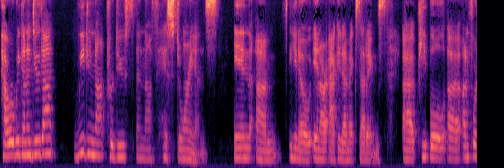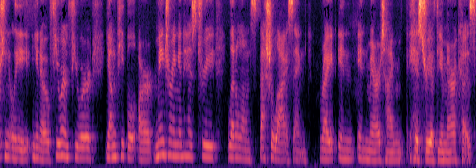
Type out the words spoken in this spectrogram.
How are we going to do that? We do not produce enough historians in, um, you know, in our academic settings. Uh, people, uh, unfortunately, you know, fewer and fewer young people are majoring in history, let alone specializing, right, in in maritime history of the Americas.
